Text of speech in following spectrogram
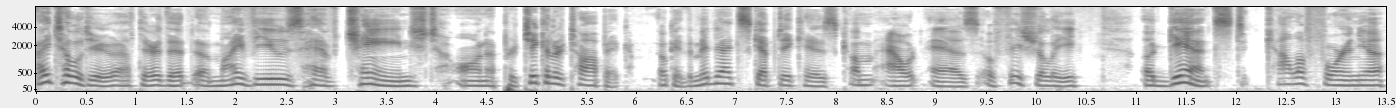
I told you out there that uh, my views have changed on a particular topic. Okay, the Midnight Skeptic has come out as officially against California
